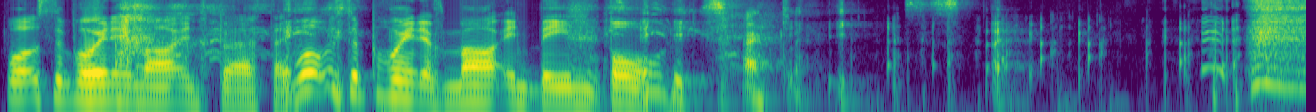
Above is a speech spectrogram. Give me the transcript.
What's the point in Martin's birthday? What was the point of Martin being born? Exactly.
